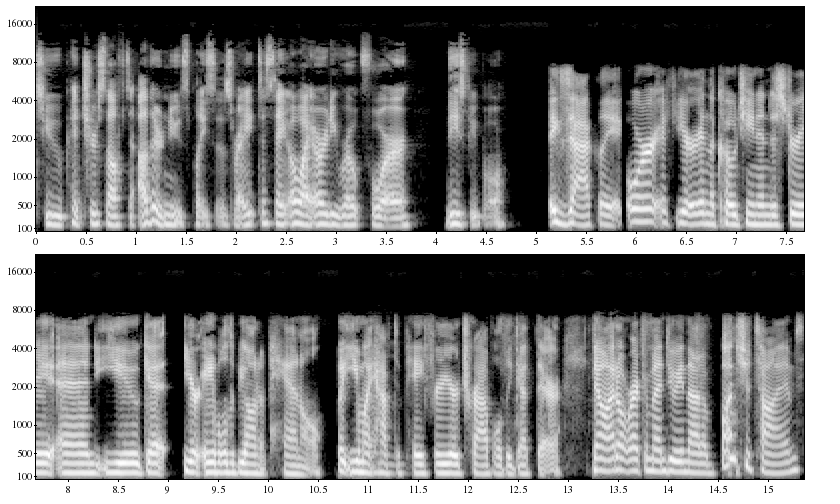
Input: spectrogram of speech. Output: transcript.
to pitch yourself to other news places, right? To say, oh, I already wrote for these people. Exactly. Or if you're in the coaching industry and you get you're able to be on a panel, but you might have to mm. pay for your travel to get there. Now, I don't recommend doing that a bunch of times,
